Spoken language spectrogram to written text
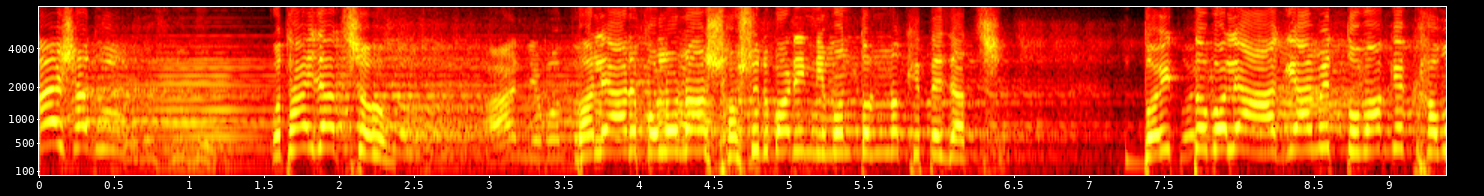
আয় সাধু। কোথায় যাচ্ছ? বলে আর বলো না শ্বশুর বাড়ির নিমন্ত্রণ খেতে যাচ্ছে। দৈত্য বলে আগে আমি তোমাকে খাব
